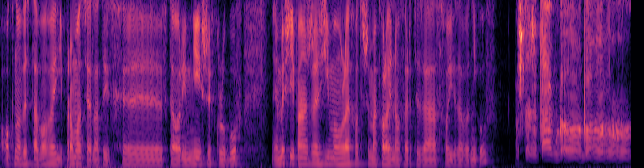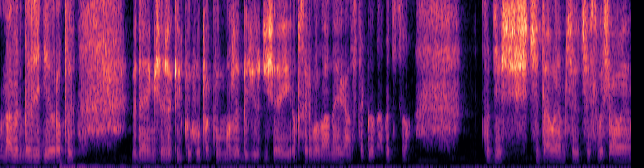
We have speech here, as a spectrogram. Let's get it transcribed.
okno wystawowe i promocja dla tych y, w teorii mniejszych klubów. Myśli Pan, że zimą Lech otrzyma kolejne oferty za swoich zawodników? Myślę, że tak, bo, bo nawet bez Ligi Europy wydaje mi się, że kilku chłopaków może być już dzisiaj obserwowanych, a z tego nawet co, co gdzieś czytałem czy, czy słyszałem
